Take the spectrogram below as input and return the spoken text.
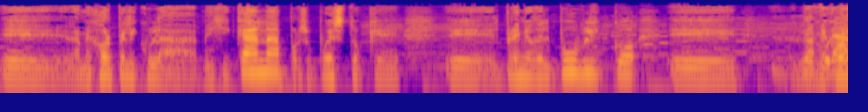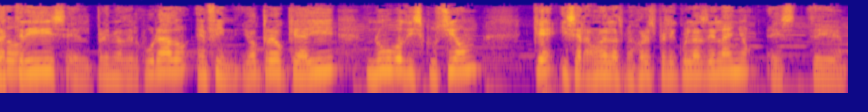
eh, la mejor película mexicana, por supuesto que eh, el premio del público, eh, la mejor jurado. actriz, el premio del jurado, en fin, yo creo que ahí no hubo discusión que y será una de las mejores películas del año, este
